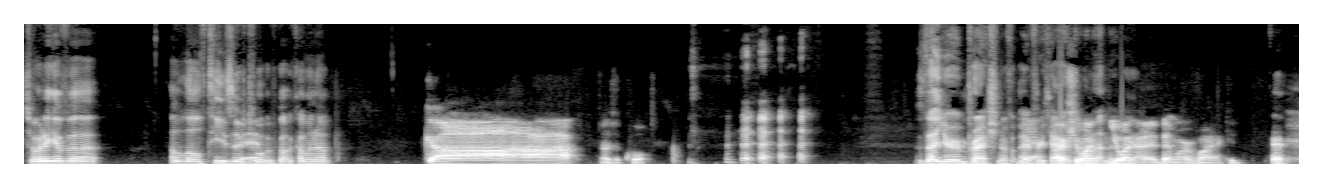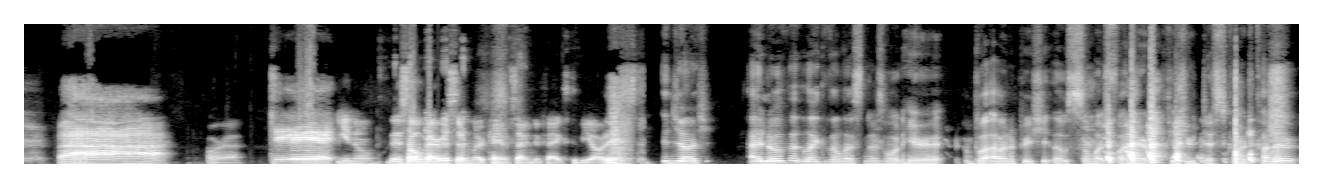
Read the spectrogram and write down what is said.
do you want to give a a little teaser to what we've got coming up? Gah! That was a quote. Is that your impression of Yeah. every Or character? if you want, you want a bit more of one, I could. ah! Or a. "Gah," You know, there's all very similar kind of sound effects, to be honest. Josh, I know that like the listeners won't hear it, but I would appreciate that was so much funnier because your Discord cut out.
